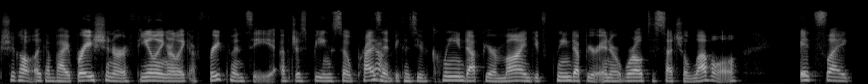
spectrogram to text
should call it like a vibration or a feeling or like a frequency of just being so present yeah. because you've cleaned up your mind, you've cleaned up your inner world to such a level. It's like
